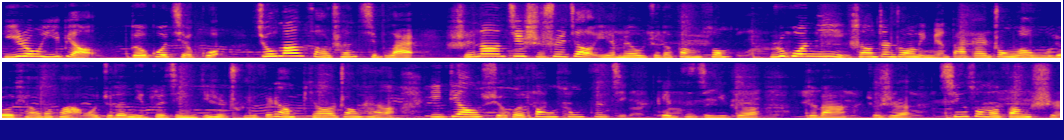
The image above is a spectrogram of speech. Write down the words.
仪容仪表得过且过。九呢，早晨起不来；十呢，即使睡觉也没有觉得放松。如果你以上症状里面大概中了五六条的话，我觉得你最近已经是处于非常疲劳的状态了。一定要学会放松自己，给自己一个，对吧？就是轻松的方式，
